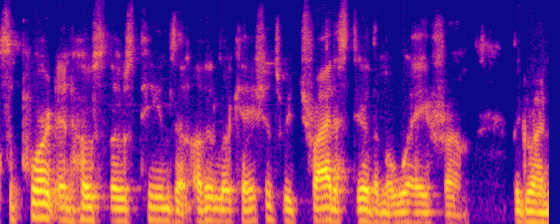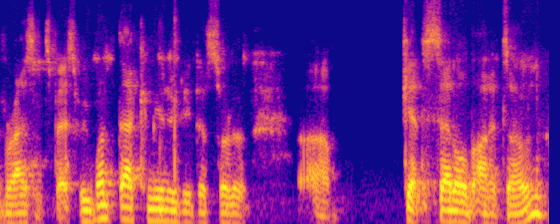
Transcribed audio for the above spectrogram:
support and host those teams at other locations, we try to steer them away from the Grind Verizon space. We want that community to sort of uh, get settled on its own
